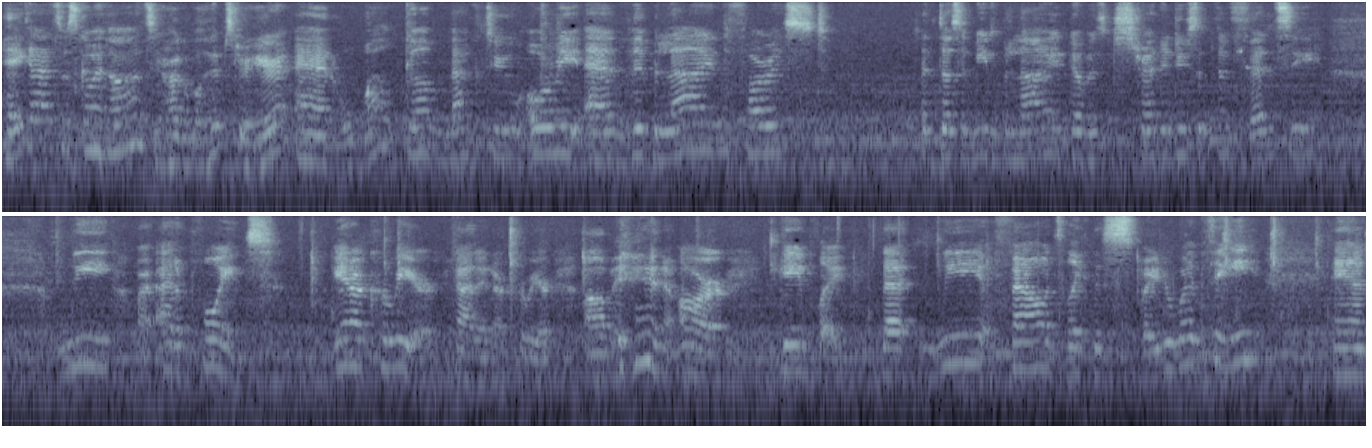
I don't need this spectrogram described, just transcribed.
Hey guys, what's going on? It's your Huggable Hipster here, and welcome back to Ori and the Blind Forest. That doesn't mean blind, I was just trying to do something fancy. We are at a point in our career, not in our career, um, in our gameplay, that we found like this spiderweb thingy, and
